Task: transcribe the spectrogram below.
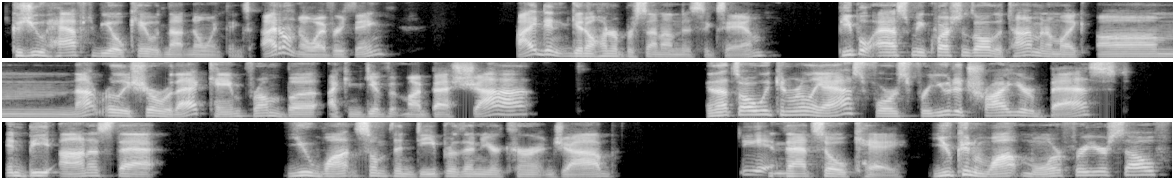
Because you have to be okay with not knowing things. I don't know everything. I didn't get 100% on this exam. People ask me questions all the time and I'm like, um, not really sure where that came from, but I can give it my best shot. And that's all we can really ask for is for you to try your best and be honest that you want something deeper than your current job Yes. and that's okay. You can want more for yourself,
